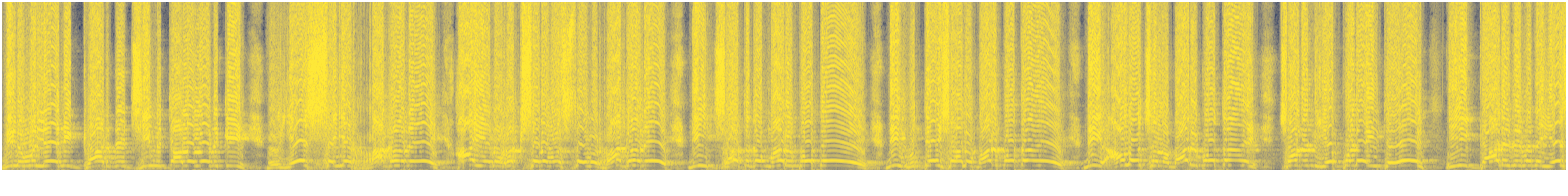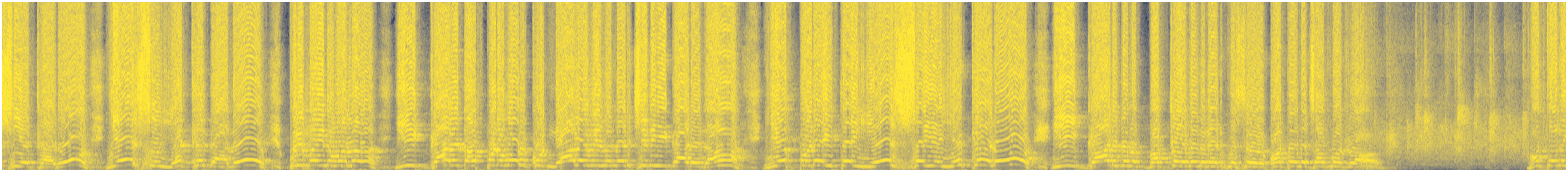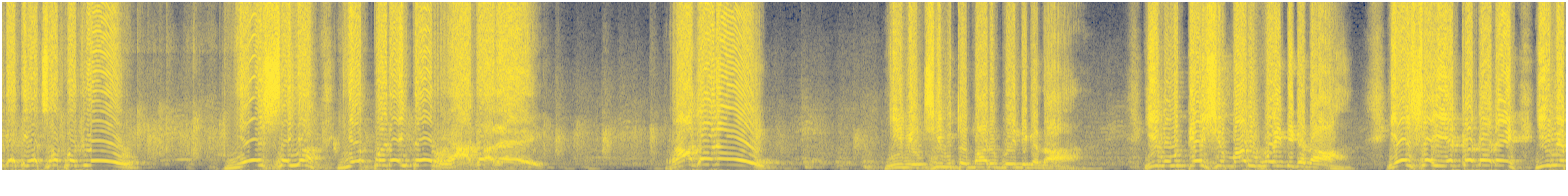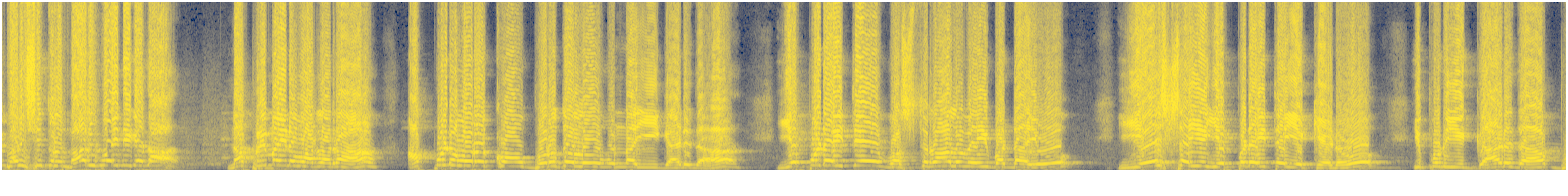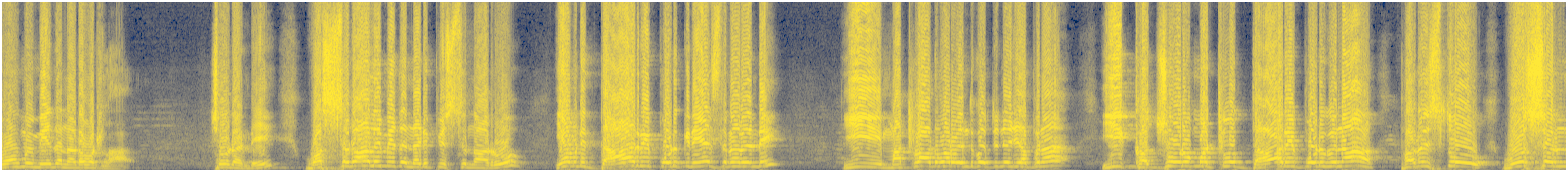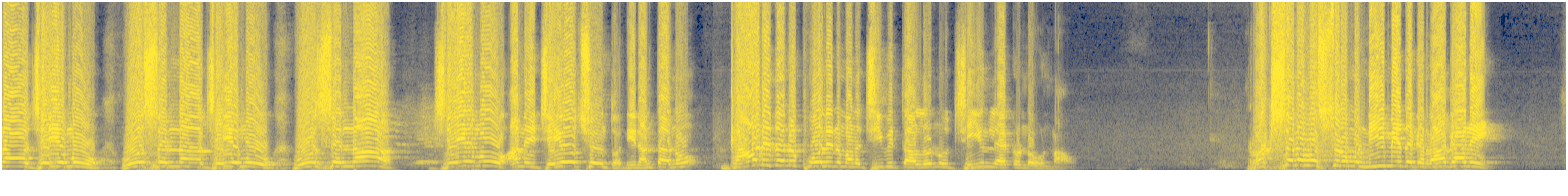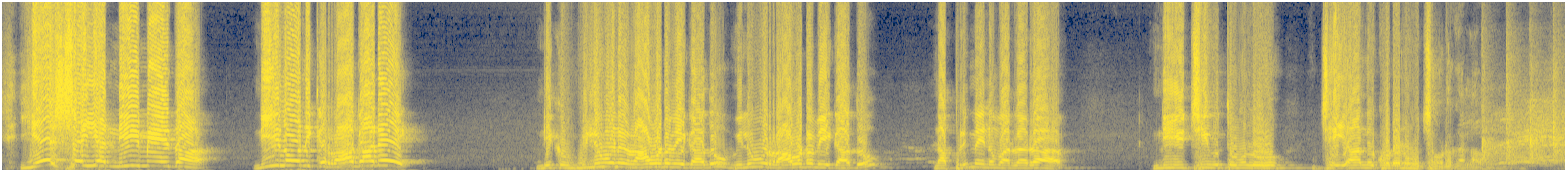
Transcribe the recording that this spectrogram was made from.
విలువ లేని గాడిద జీవితాలలోనికి ఏసయ్య రాగానే ఆయన రక్షణ వస్తువు రాగానే నీ జాతకం మారిపోతే నీ ఉద్దేశాలు మారిపోతాయి నీ ఆలోచనలు మారిపోతాయి. చూడండి ఎప్పుడైతే ఈ గాడిద మీద ఏసు ఎక్కాడో ఏసు ఎక్కగానే ప్రియమైన వల్ల ఈ గాడిద అప్పటి వరకు నేల మీద నడిచిన ఈ గాడిద ఎప్పుడైతే యేసయ్య ఎక్కాడో ఈ గాడిదను బట్టల మీద నడిపిస్తున్నాడు కొట్టండి చప్పట్లు. కొట్టండి గట్టిగా చప్పట్లు. యేసయ్య ఎప్పుడైతే రాగానే రాగానే ఈమె జీవితం మారిపోయింది కదా. ఈమె ఉద్దేశం మారిపోయింది కదా. ఏసై ఎక్కగానే ఈమె పరిస్థితులు మారిపోయింది కదా. నా ప్రియమైన వాళ్ళరా అప్పటి వరకు బురదలో ఉన్న ఈ గాడిద ఎప్పుడైతే వస్త్రాలు వేయబడ్డాయో ఏసయ్య ఎప్పుడైతే ఎక్కాడో ఇప్పుడు ఈ గాడిద భూమి మీద నడవట్లా. చూడండి వస్త్రాల మీద నడిపిస్తున్నారు. ఏమంటే దారి పొడుకునేస్తున్నారండి ఈ మట్ల ఆదివారం ఎందుకు వచ్చిందో చెప్పనా? ఈ ఖర్జూరు మట్లు దారి పొడుగున పరుస్తూ ఓసన్న జయము ఓసన్న జయము ఓసన్నా జయము అని జయోత్సవంతో నేను అంటాను గాడిదను పోలిన మన జీవితాల్లో నువ్వు జయం లేకుండా ఉన్నావు. రక్షణ వస్త్రము నీ మీదకి రాగానే ఏసయ్య నీ మీద నీలోనికి రాగానే నీకు విలువని రావడమే కాదు విలువ రావడమే కాదు. నా ప్రియమైన వాళ్ళరా నీ జీవితంలో జయాన్ని కూడా నువ్వు చూడగలవు.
